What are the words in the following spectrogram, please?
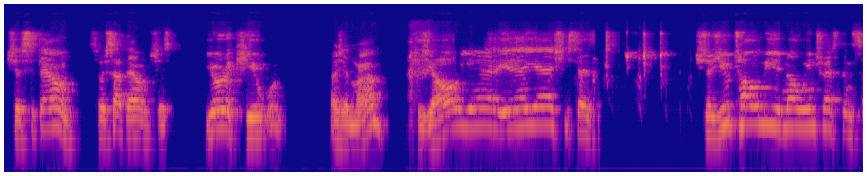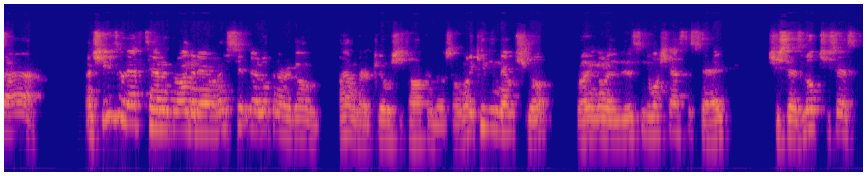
She says, sit down. So I sat down. She says, you're a cute one. I said, ma'am. She says, oh, yeah, yeah, yeah. She says, she says, you told me you had no interest in Sarah. And she's a lieutenant I'm in there, and I'm sitting there looking at her going, I haven't got a clue what she's talking about. So I'm going to keep my mouth shut, right? I'm going to listen to what she has to say. She says, look, she says,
